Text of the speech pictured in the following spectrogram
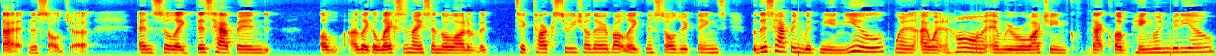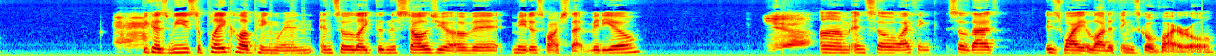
that nostalgia. And so like this happened, like Alexis and I send a lot of TikToks to each other about like nostalgic things. But this happened with me and you when I went home and we were watching that Club Penguin video Mhm. because we used to play Club Penguin, and so like the nostalgia of it made us watch that video. Yeah. Um, and so I think so that is why a lot of things go viral.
